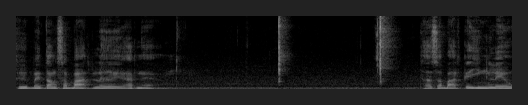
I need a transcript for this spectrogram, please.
คือไม่ต้องสะบัดเลยครับเนี่ย ถ้าสะบัดก็ยิ่งเร็ว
